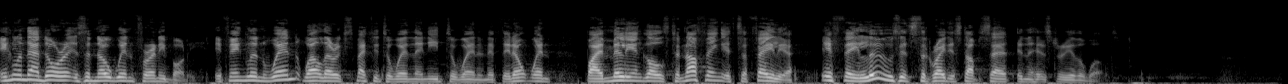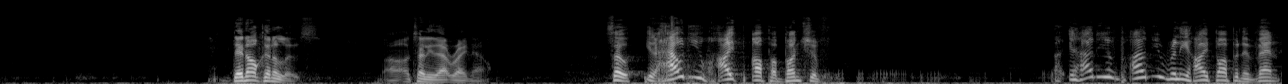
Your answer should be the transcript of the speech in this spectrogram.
England Andorra is a no win for anybody. If England win, well, they're expected to win. They need to win. And if they don't win by a million goals to nothing, it's a failure. If they lose, it's the greatest upset in the history of the world. They're not going to lose. I'll tell you that right now. So, you know, how do you hype up a bunch of uh, how do you how do you really hype up an event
